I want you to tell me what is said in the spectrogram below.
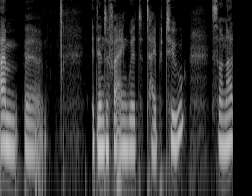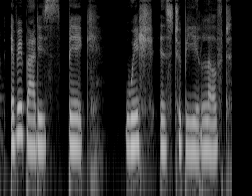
I'm uh, identifying with type 2. So, not everybody's big wish is to be loved.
